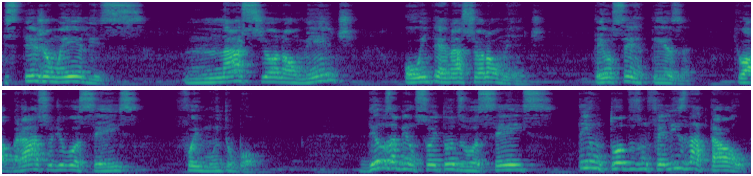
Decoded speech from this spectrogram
Estejam eles nacionalmente ou internacionalmente. Tenho certeza que o abraço de vocês foi muito bom. Deus abençoe todos vocês. Tenham todos um Feliz Natal.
